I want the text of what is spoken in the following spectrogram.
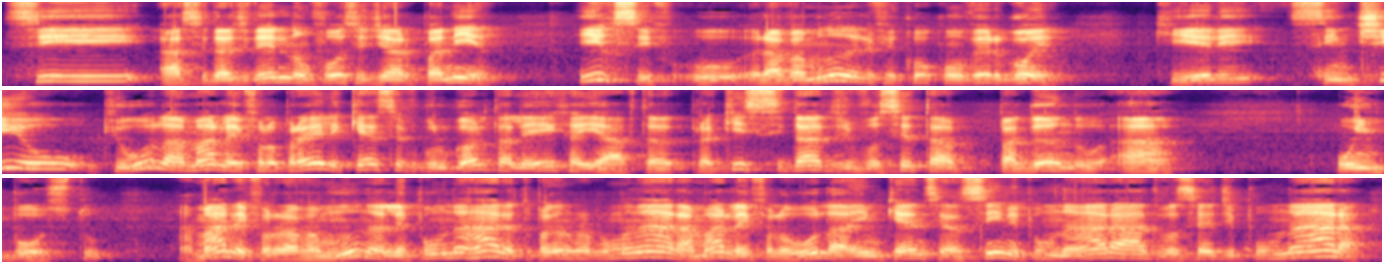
Se a cidade dele não fosse de Arpania. Irsif, o Ravamnuna, ele ficou com vergonha que ele sentiu que o Ula Amar falou para ele: Kesef Gulgol Taleicha Yavta, para que cidade você está pagando a o imposto. Amarley falou, Ravamnuna, lepum nahara, estou pagando para pum nahara. Amarley falou, ula, imken se assim, pum nahara, você é de pum nahara.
